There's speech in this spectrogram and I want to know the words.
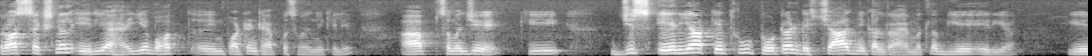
क्रॉस सेक्शनल एरिया है, ये बहुत इंपॉर्टेंट है आपको समझने के लिए। आप समझिए कि जिस एरिया के थ्रू टोटल डिस्चार्ज निकल रहा है मतलब ये एरिया, ये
